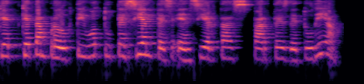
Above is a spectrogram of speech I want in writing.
qué, tan productivo tú te sientes en ciertas partes de tu día.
